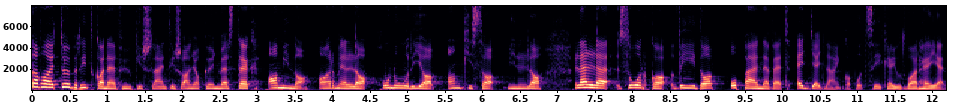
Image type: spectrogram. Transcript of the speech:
Tavaly több ritka nevű kislányt is anyakönyveztek, Amina, Armella, Honória, Ankisa, Milla, Lelle, Zorka, Véda, Opál nevet egy-egy lány kapott Székelyudvarhelyen.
